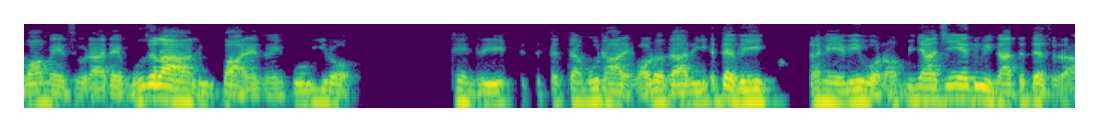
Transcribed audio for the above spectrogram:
သွားမယ်ဆိုတာတဲ့မူဇလာလူပါတယ်ဆိုရင်ပို့ပြီးတော့ထင်သေးတမိုးထားတယ်ဘာလို့ဒါဒီအသက်ဘေး အနေပြီးပေါ့နော်ပညာချင်းရဲ့သူတွေနာတက်တက်ဆိုတာ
